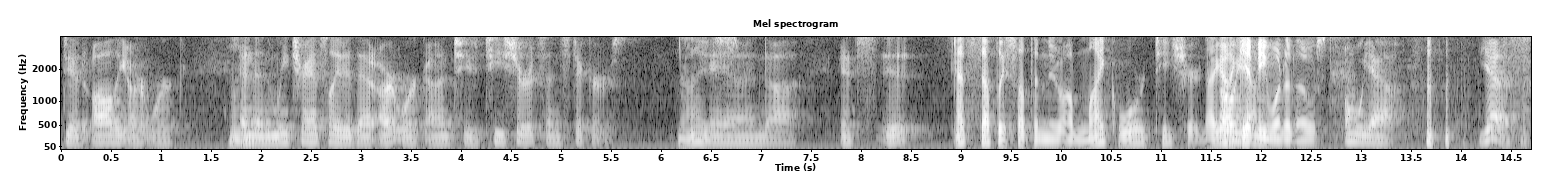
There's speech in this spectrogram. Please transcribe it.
did all the artwork. and then we translated that artwork onto T-shirts and stickers, Nice. and uh, it's it. That's definitely something new. A Mike Ward T-shirt. I gotta Oh, get me one of those. Oh yeah, yes.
